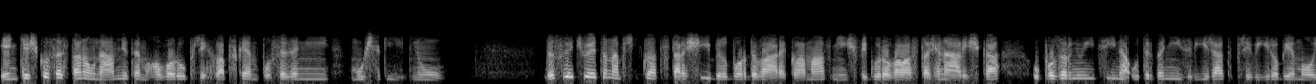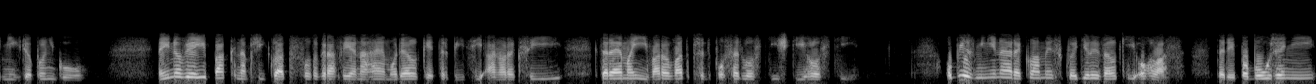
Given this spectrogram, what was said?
Jen těžko se stanou námětem hovoru při chlapském posezení mužských dnů. Dosvědčuje to například starší billboardová reklama, v níž figurovala stažená liška, upozorňující na utrpení zvířat při výrobě módních doplňků. Nejnověji pak například fotografie nahé modelky trpící anorexií, které mají varovat před posedlostí štíhlostí. Obě zmíněné reklamy sklidily velký ohlas, tedy pobouření,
